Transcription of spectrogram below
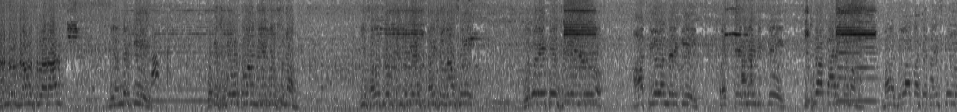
నన్నూరు గ్రామస్తులారా మీ అందరికీ ఒక శుభవర్తమానం తెలియజేస్తున్నాం. ఈ సంవత్సరం టెన్త్ క్లాస్ పరీక్షలు రాసి ఎవరైతే ఫెయిల్ అయినారో ఆ పిల్లలందరికీ ప్రత్యేకమైన శిక్షణా కార్యక్రమం మా జిల్లా పరిషత్ హై స్కూల్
